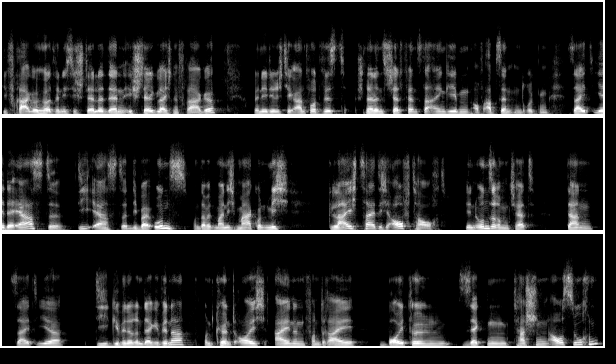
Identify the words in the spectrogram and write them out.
die Frage hört, wenn ich sie stelle, denn ich stelle gleich eine Frage wenn ihr die richtige Antwort wisst, schnell ins Chatfenster eingeben, auf Absenden drücken. Seid ihr der Erste, die Erste, die bei uns, und damit meine ich Marc und mich, gleichzeitig auftaucht in unserem Chat, dann seid ihr die Gewinnerin der Gewinner und könnt euch einen von drei Beuteln, Säcken, Taschen aussuchen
